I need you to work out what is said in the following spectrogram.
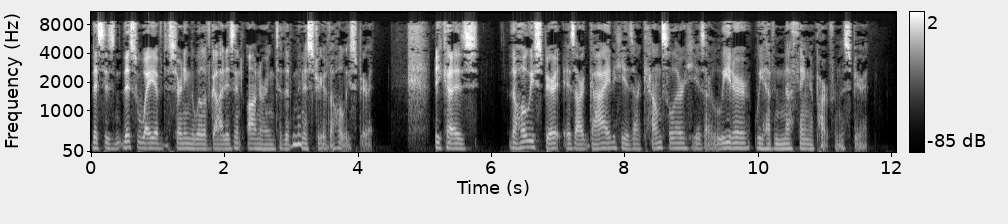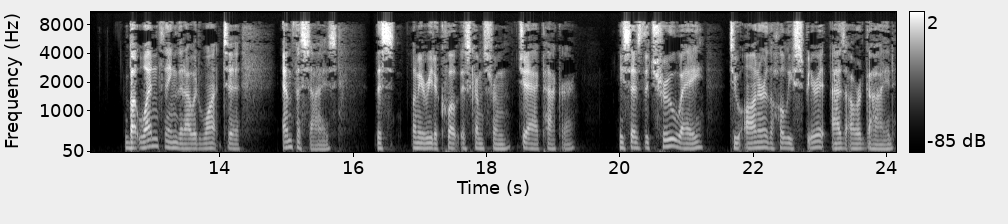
this is this way of discerning the will of God isn't honoring to the ministry of the Holy Spirit, because the Holy Spirit is our guide. He is our counselor. He is our leader. We have nothing apart from the Spirit. But one thing that I would want to emphasize this. Let me read a quote. This comes from J.I. Packer. He says the true way to honor the Holy Spirit as our guide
